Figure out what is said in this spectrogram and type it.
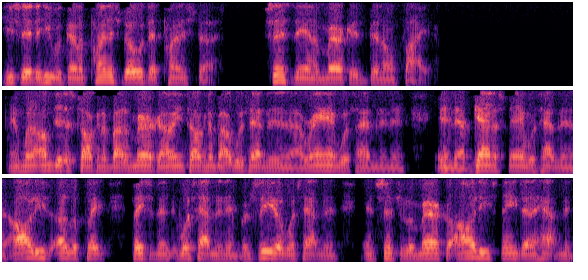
he said that he was going to punish those that punished us. Since then, America has been on fire. And when I'm just talking about America, I ain't talking about what's happening in Iran, what's happening in, in Afghanistan, what's happening in all these other places, in, what's happening in Brazil, what's happening in Central America, all these things that are happening,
